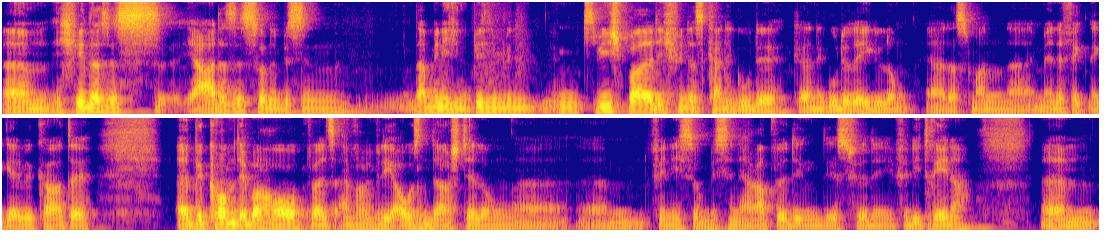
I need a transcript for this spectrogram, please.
Ähm, ich finde, das ist, ja, das ist so ein bisschen, da bin ich ein bisschen im Zwiespalt. Ich finde das keine gute, keine gute Regelung, ja, dass man äh, im Endeffekt eine gelbe Karte äh, bekommt überhaupt, weil es einfach für die Außendarstellung, äh, ähm, finde ich, so ein bisschen herabwürdigend ist für die, für die Trainer. Ähm,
